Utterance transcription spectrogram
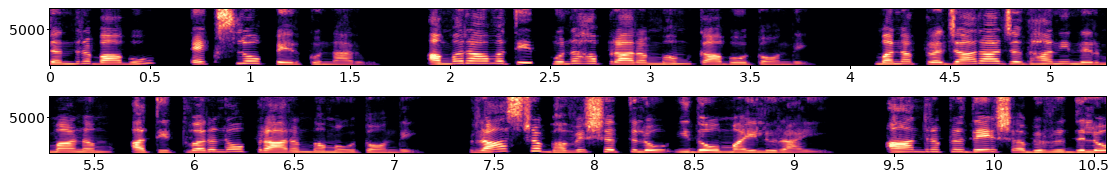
చంద్రబాబు ఎక్స్లో పేర్కొన్నారు. అమరావతి పునః ప్రారంభం కాబోతోంది. మన ప్రజారాజధాని నిర్మాణం అతి త్వరలో ప్రారంభమవుతోంది. రాష్ట్ర భవిష్యత్తులో ఇదో మైలురాయి. ఆంధ్రప్రదేశ్ అభివృద్ధిలో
